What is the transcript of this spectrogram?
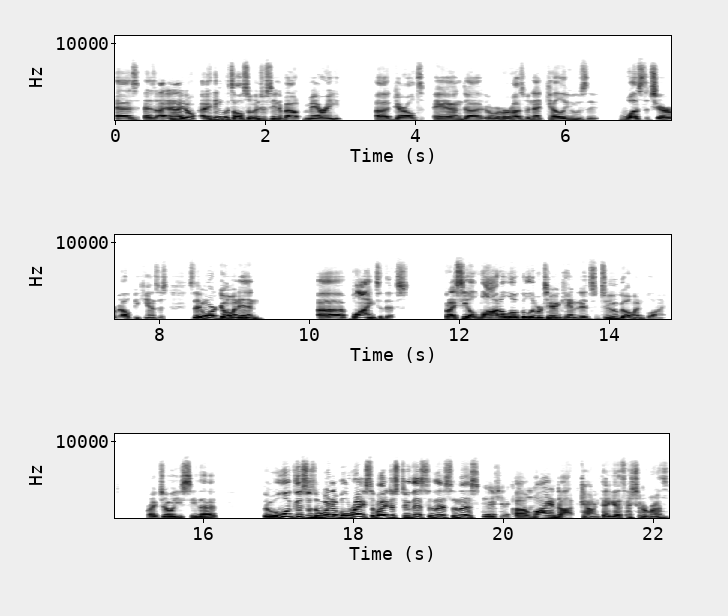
as, as I, and I don't, I think what's also interesting about Mary uh, Gerlt and uh, her husband Ed Kelly, who was the, was the chair of LP Kansas, so they weren't going in uh, blind to this. But I see a lot of local libertarian candidates do go in blind, right, Joey? You see that? They, well, look, this is a winnable race if I just do this and this and this. Uh, Wyandotte County. Thank you. I should have run this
